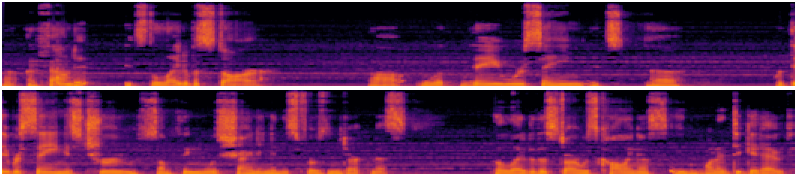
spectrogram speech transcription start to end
Uh, I found it. It's the light of a star. Uh, what they were saying, it's uh, what they were saying is true. Something was shining in this frozen darkness. The light of the star was calling us. It wanted to get out.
